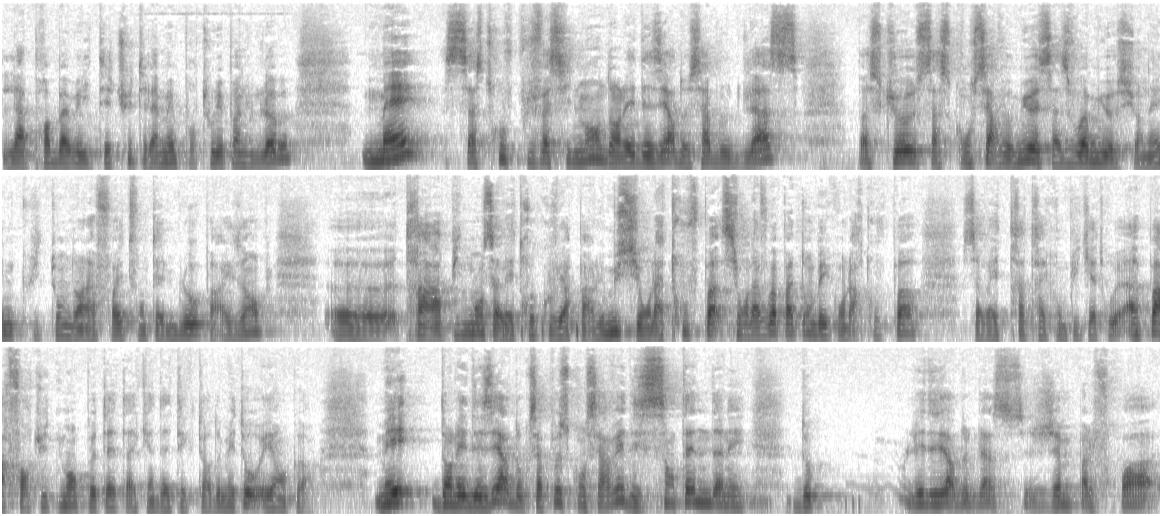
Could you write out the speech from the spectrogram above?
La probabilité de chute est la même pour tous les points du globe, mais ça se trouve plus facilement dans les déserts de sable ou de glace, parce que ça se conserve mieux et ça se voit mieux. Si on a une qui tombe dans la forêt de Fontainebleau, par exemple, euh, très rapidement, ça va être recouvert par l'humus. Si on la trouve pas, si on la voit pas tomber, qu'on la retrouve pas, ça va être très très compliqué à trouver. À part fortuitement, peut-être avec un détecteur de métaux et encore. Mais dans les déserts, donc ça peut se conserver des centaines d'années. Donc les déserts de glace, j'aime pas le froid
